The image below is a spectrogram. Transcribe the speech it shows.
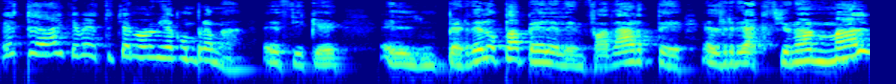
este hay que ver, este ya no lo voy a comprar más. Es decir, que el perder los papeles, el enfadarte, el reaccionar mal,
